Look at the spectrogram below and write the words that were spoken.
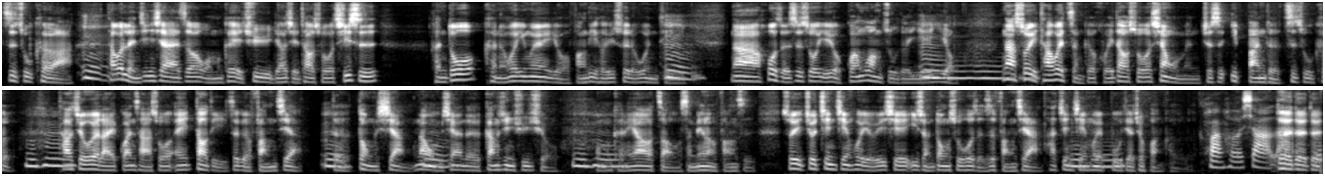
自住客啊，嗯，他会冷静下来之后，我们可以去了解到说，其实。很多可能会因为有房地合一税的问题，嗯、那或者是说也有观望族的也有，嗯、那所以他会整个回到说，像我们就是一般的自住客，嗯、他就会来观察说，哎、欸，到底这个房价的动向，嗯、那我们现在的刚性需求，嗯、我们可能要找什么样的房子，所以就渐渐会有一些移转动数或者是房价，它渐渐会步调就缓和了，缓和下来。对对对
